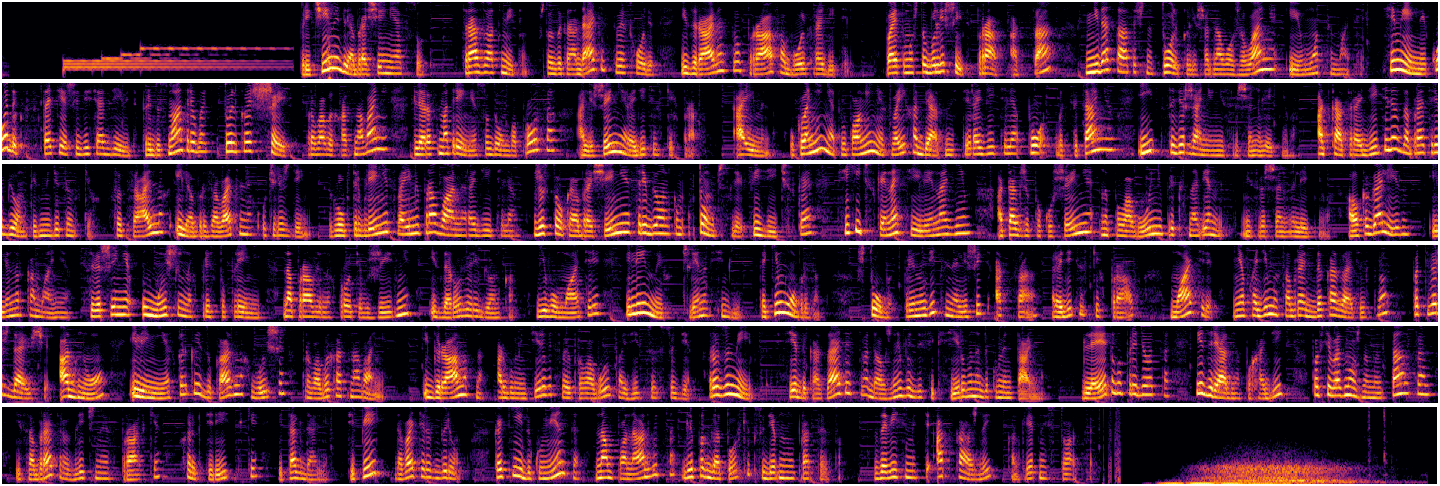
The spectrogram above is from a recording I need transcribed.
Причины для обращения в суд. Сразу отметим, что законодательство исходит из равенства прав обоих родителей. Поэтому, чтобы лишить прав отца, недостаточно только лишь одного желания и эмоций матери. Семейный кодекс в статье 69 предусматривает только 6 правовых оснований для рассмотрения судом вопроса о лишении родительских прав а именно уклонение от выполнения своих обязанностей родителя по воспитанию и содержанию несовершеннолетнего, отказ родителя забрать ребенка из медицинских, социальных или образовательных учреждений, злоупотребление своими правами родителя, жестокое обращение с ребенком, в том числе физическое, психическое насилие над ним, а также покушение на половую неприкосновенность несовершеннолетнего, алкоголизм, или наркомания, совершение умышленных преступлений, направленных против жизни и здоровья ребенка, его матери или иных членов семьи. Таким образом, чтобы принудительно лишить отца родительских прав, матери необходимо собрать доказательства, подтверждающие одно или несколько из указанных выше правовых оснований – и грамотно аргументировать свою правовую позицию в суде. Разумеется, все доказательства должны быть зафиксированы документально. Для этого придется изрядно походить по всевозможным инстанциям и собрать различные справки, характеристики и так далее. Теперь давайте разберем, какие документы нам понадобятся для подготовки к судебному процессу в зависимости от каждой конкретной ситуации.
